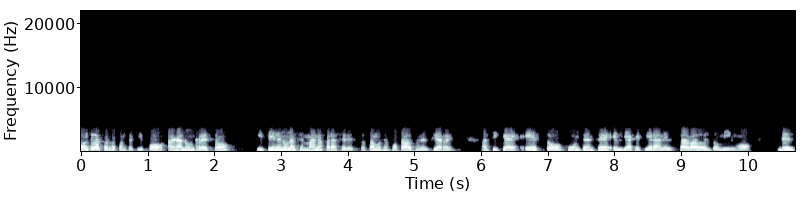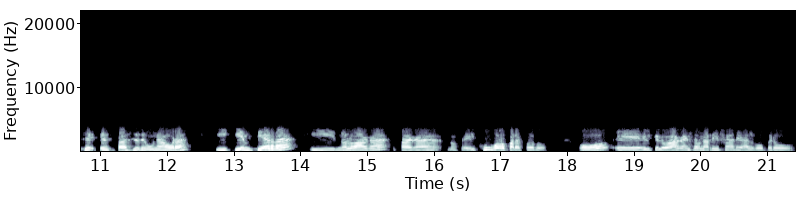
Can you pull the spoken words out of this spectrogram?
ponte de acuerdo con tu equipo, hagan un reto y tienen una semana para hacer esto. Estamos enfocados en el cierre. Así que esto, júntense el día que quieran, el sábado, el domingo, dense espacio de una hora y quien pierda y no lo haga, paga, no sé, el jugo para todo. O eh, el que lo haga entra una rifa de algo, pero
